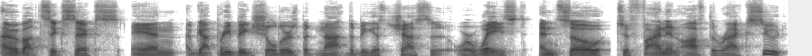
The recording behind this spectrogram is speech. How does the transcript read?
I'm about six six, and I've got pretty big shoulders, but not the biggest chest or waist. And so to find an off the rack suit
